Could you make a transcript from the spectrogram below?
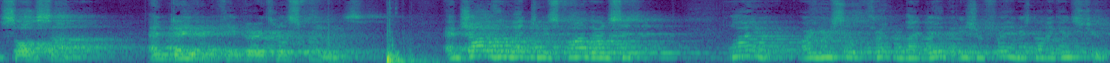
Saul's son, and David became very close friends. And Jonathan went to his father and said, Why are you so threatened by David? He's your friend, he's not against you.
